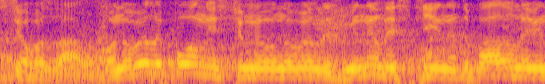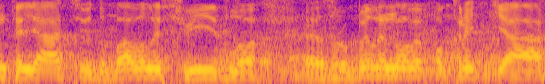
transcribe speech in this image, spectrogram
з цього залу. Оновили повністю. Ми оновили, змінили стіни, додали вентиляцію, додали світло, е, зробили нове покриття.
